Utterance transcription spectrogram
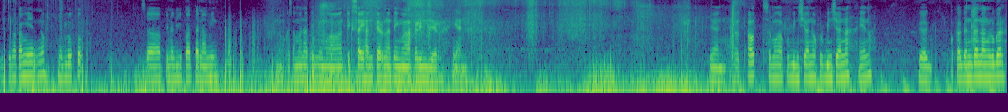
Dito na kami no, nagluto sa pinaglipatan namin. No, kasama natin yung mga tiksay hunter nating mga Karinjer. Yan. Yan, shout out sa mga probinsyano, probinsyana. Ayan o. Gag pakaganda ng lugar.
